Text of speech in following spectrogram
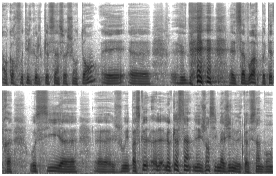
Encore faut-il que le clavecin soit chantant et euh, savoir peut-être aussi euh, euh, jouer. Parce que le clavecin, les gens s'imaginent le clavecin, bon,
